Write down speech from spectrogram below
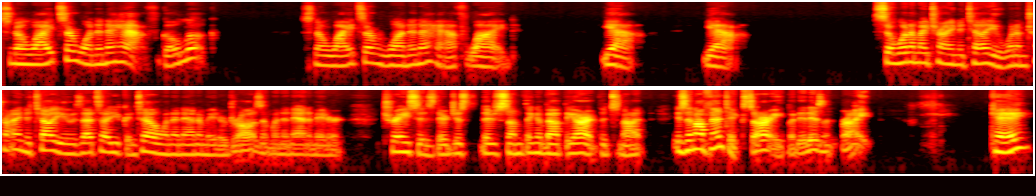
Snow Whites are one and a half. Go look. Snow Whites are one and a half wide. Yeah. Yeah. So what am I trying to tell you? What I'm trying to tell you is that's how you can tell when an animator draws and when an animator traces. They're just there's something about the art that's not isn't authentic. Sorry, but it isn't right. Okay.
